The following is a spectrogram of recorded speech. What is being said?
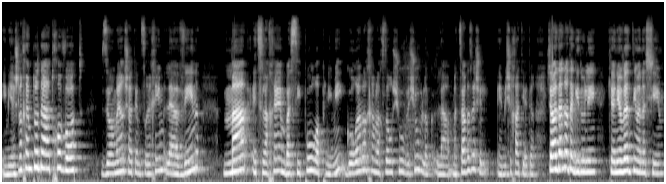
אם יש לכם תודעת חובות, זה אומר שאתם צריכים להבין מה אצלכם בסיפור הפנימי גורם לכם לחזור שוב ושוב למצב הזה של אה, משיכת יתר. עכשיו עדיין לא תגידו לי, כי אני עובדת עם אנשים,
